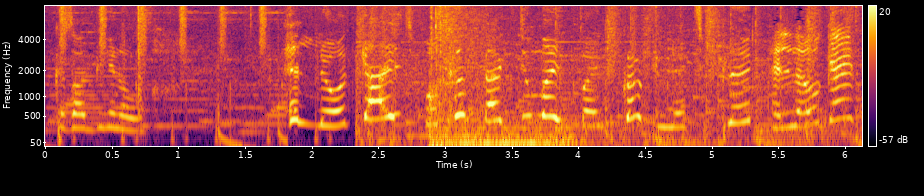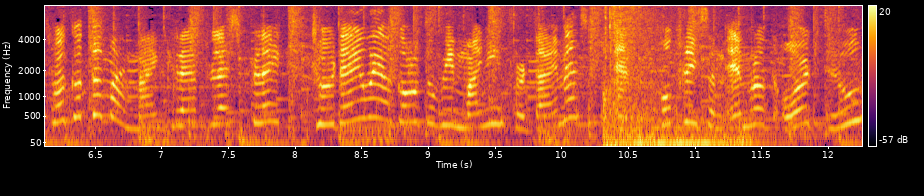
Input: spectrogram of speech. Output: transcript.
because I'd be in a. Hello guys, welcome back to my Minecraft Let's Play. Hello guys, welcome to my Minecraft Let's Play. Today we are going to be mining for diamonds and hopefully some emerald ore too.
